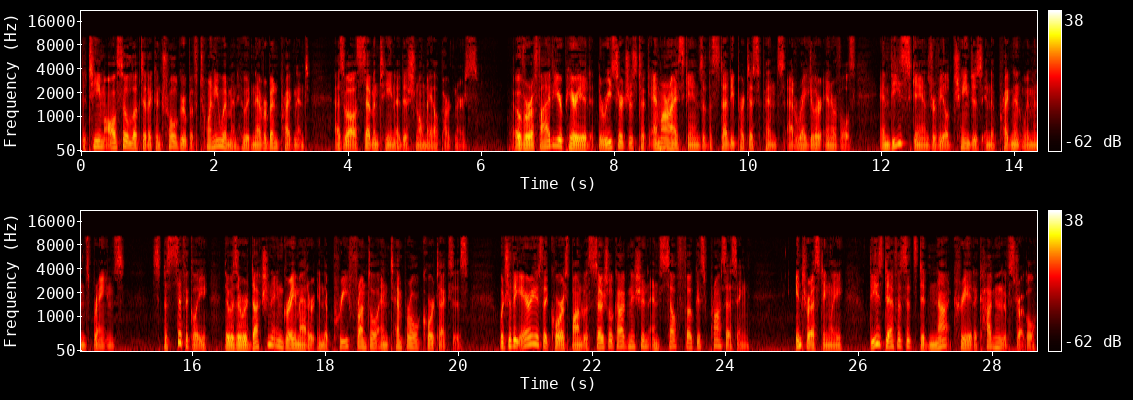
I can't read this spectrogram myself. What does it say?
The team also looked at a control group of 20 women who had never been pregnant, as well as 17 additional male partners. Over a five year period, the researchers took MRI scans of the study participants at regular intervals, and these scans revealed changes in the pregnant women's brains. Specifically, there was a reduction in gray matter in the prefrontal and temporal cortexes, which are the areas that correspond with social cognition and self focused processing. Interestingly, these deficits did not create a cognitive struggle,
